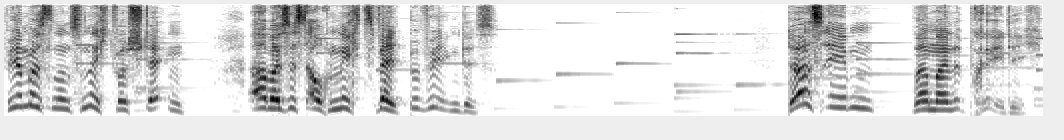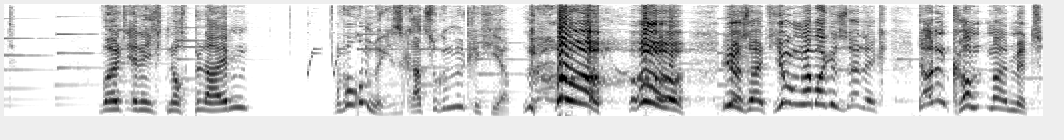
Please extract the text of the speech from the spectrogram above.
Wir müssen uns nicht verstecken aber es ist auch nichts Weltbewegendes. Das eben war meine Predigt. Wollt ihr nicht noch bleiben? Warum nicht? Es ist gerade so gemütlich hier. ihr seid jung, aber gesellig. Dann kommt mal mit.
